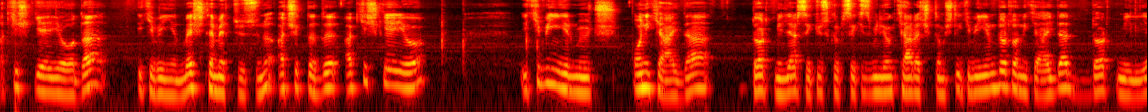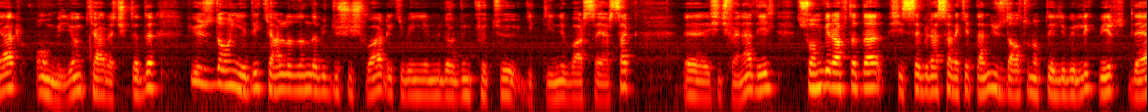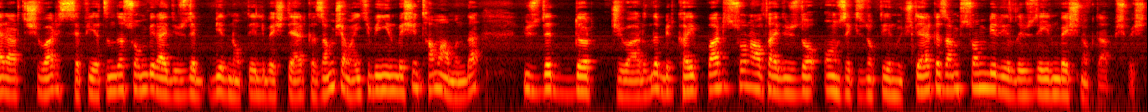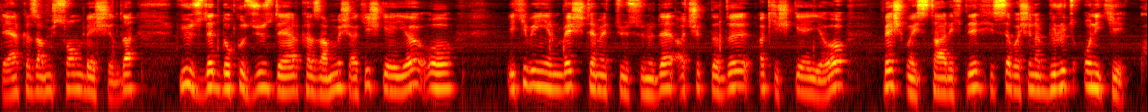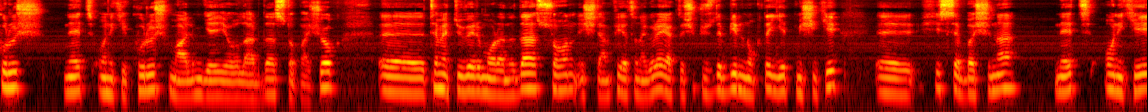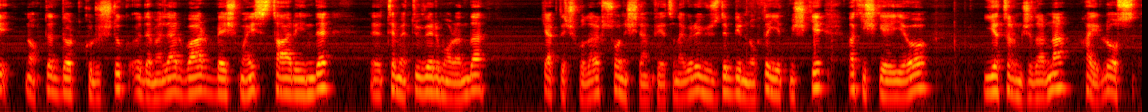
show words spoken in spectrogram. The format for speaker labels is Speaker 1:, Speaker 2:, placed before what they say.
Speaker 1: Akiş GYO'da 2025 temettüsünü açıkladı. Akiş GYO 2023 12 ayda 4 milyar 848 milyon kar açıklamıştı. 2024 12 ayda 4 milyar 10 milyon kar açıkladı. %17 karlılığında bir düşüş var. 2024'ün kötü gittiğini varsayarsak e, hiç fena değil. Son bir haftada hisse biraz hareketlendi. %6.51'lik bir değer artışı var. Hisse fiyatında son bir ayda %1.55 değer kazanmış ama 2025'in tamamında %4 civarında bir kayıp var. Son 6 ayda %18.23 değer kazanmış. Son 1 yılda %25.65 değer kazanmış. Son 5 yılda %900 değer kazanmış. Akiş GY o 2025 temettüsünü de açıkladı. Akiş GYO 5 Mayıs tarihli hisse başına brüt 12 kuruş net 12 kuruş malum GYO'larda stopaj yok. E, temettü verim oranı da son işlem fiyatına göre yaklaşık %1.72 e, hisse başına net 12.4 kuruşluk ödemeler var. 5 Mayıs tarihinde e, temettü verim oranı da yaklaşık olarak son işlem fiyatına göre %1.72 Akiş GYO yatırımcılarına hayırlı olsun.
